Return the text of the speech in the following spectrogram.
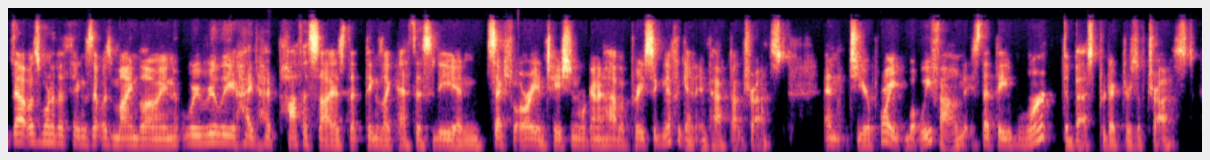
that was one of the things that was mind blowing. We really had hypothesized that things like ethnicity and sexual orientation were going to have a pretty significant impact on trust. And to your point, what we found is that they weren't the best predictors of trust.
